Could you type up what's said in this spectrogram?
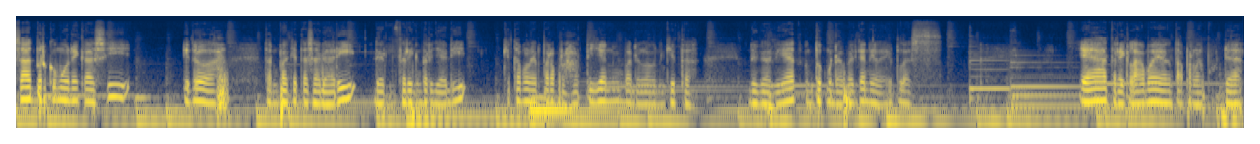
Saat berkomunikasi, itulah tanpa kita sadari dan sering terjadi, kita melempar perhatian pada lawan kita dengan niat untuk mendapatkan nilai plus. Ya, trik lama yang tak pernah pudar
